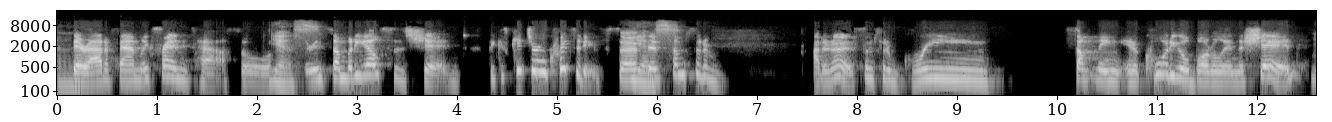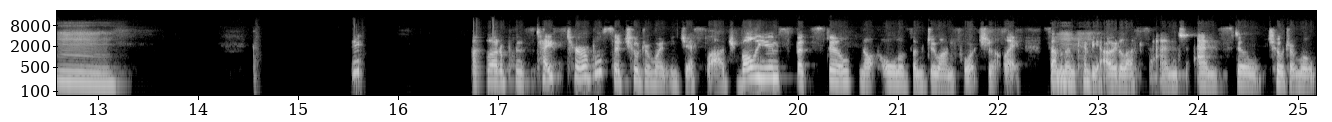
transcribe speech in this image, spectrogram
Uh, they're at a family friend's house, or yes. they're in somebody else's shed because kids are inquisitive. So if Yes. there's some sort of, I don't know, some sort of green something in a cordial bottle in the shed, Mm. A lot of poisons taste terrible, so children won't ingest large volumes, but still not all of them do, unfortunately. Some of them can be Mm. odorless and and still children will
